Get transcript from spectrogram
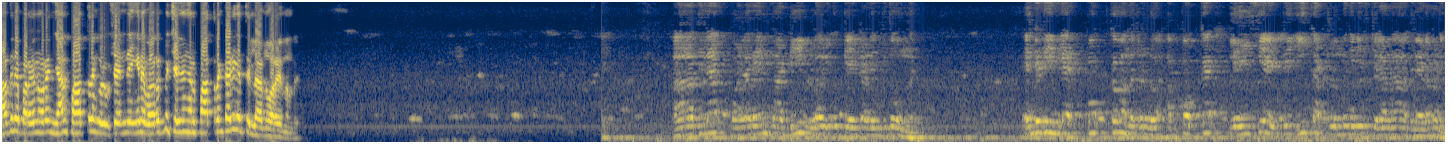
ആദില പറയുന്ന പറയും ഞാൻ പാത്രം കഴുകും പക്ഷെ എന്നെ ഇങ്ങനെ വെറുപ്പിച്ച് ഞാൻ പാത്രം കഴുകത്തില്ല എന്ന് പറയുന്നുണ്ട്. ആദില വളരെ മടിയുള്ള ഒരു കുട്ടിയായിട്ടാണ് എനിക്ക് തോന്നുന്നത്. എന്റെ ടീമിലെ എപ്പൊക്കെ വന്നിട്ടുണ്ടോ അപ്പൊക്കെ ലേസി ആയിട്ട് ഈ കട്ടിലും ഇങ്ങനെ ഇരിക്കലാണ് ആദിലയുടെ പണി.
